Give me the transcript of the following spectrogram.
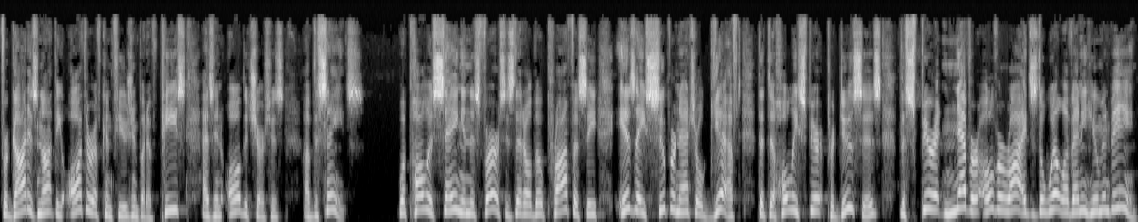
For God is not the author of confusion, but of peace, as in all the churches of the saints. What Paul is saying in this verse is that although prophecy is a supernatural gift that the Holy Spirit produces, the Spirit never overrides the will of any human being.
